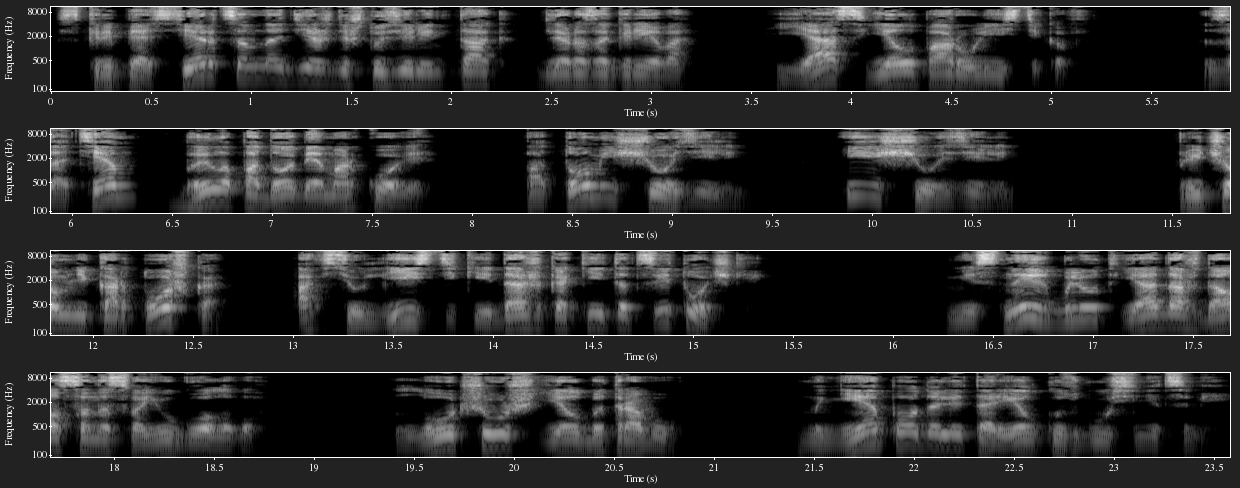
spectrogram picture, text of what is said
Скрипя сердце в надежде, что зелень так, для разогрева, я съел пару листиков. Затем было подобие моркови, потом еще зелень и еще зелень. Причем не картошка, а все листики и даже какие-то цветочки. Мясных блюд я дождался на свою голову. Лучше уж ел бы траву. Мне подали тарелку с гусеницами,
